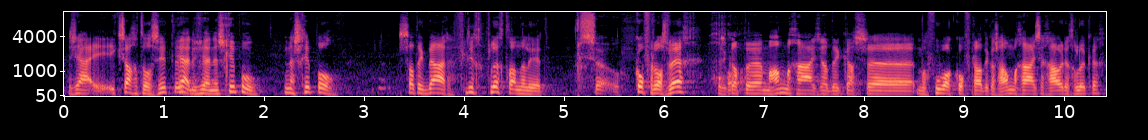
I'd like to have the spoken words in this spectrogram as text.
Dus ja, ik zag het wel zitten. Ja, dus jij naar Schiphol. Naar Schiphol zat ik daar. Vlucht, vlucht geannuleerd. Zo. Koffer was weg. Dus ik had eh, mijn handbagage, had ik als, eh, mijn voetbalkoffer had ik als handbagage gehouden, gelukkig.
